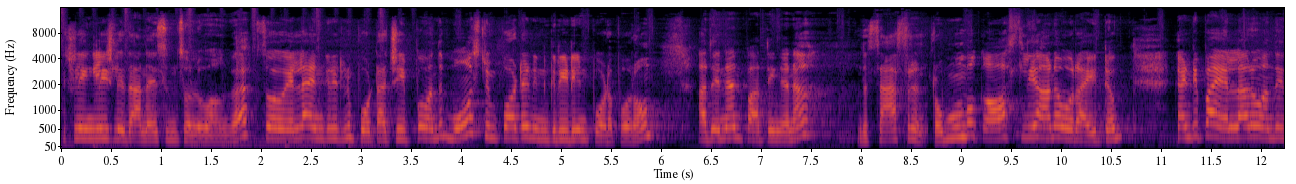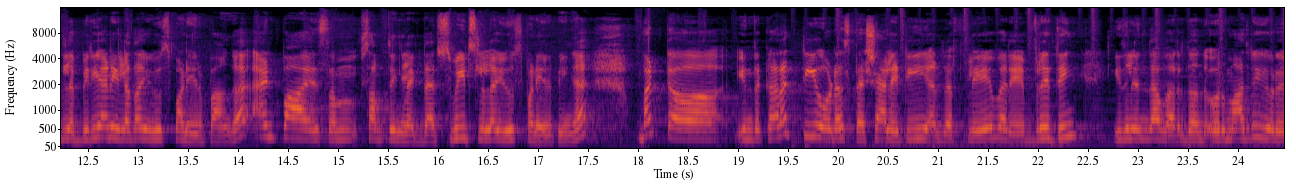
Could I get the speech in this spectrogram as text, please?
ஆக்சுவலி இங்கிலீஷில் இது அனைஸ்ன்னு சொல்லுவாங்க. ஸோ எல்லா இன்க்ரீடியன்ட்டும் போட்டாச்சு. இப்போ வந்து மோஸ்ட் இம்பார்ட்டன்ட் இன்க்ரீடியன்ட் போட போகிறோம் அது என்னன்னு பார்த்தீங்கன்னா இந்த சாஃப்ரன் ரொம்ப காஸ்ட்லியான ஒரு ஐட்டம் கண்டிப்பாக எல்லோரும் வந்து இதில் பிரியாணியில் தான் யூஸ் பண்ணியிருப்பாங்க. And payasam something like that ஸ்வீட்ஸ்லலாம் யூஸ் பண்ணியிருப்பீங்க. பட் uh, இந்த கரெக்ட் டீயோட ஸ்பெஷாலிட்டி அந்த ஃப்ளேவர் எவ்ரி திங் இதுலேருந்து தான் வருது. அந்த ஒரு மாதிரி ஒரு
